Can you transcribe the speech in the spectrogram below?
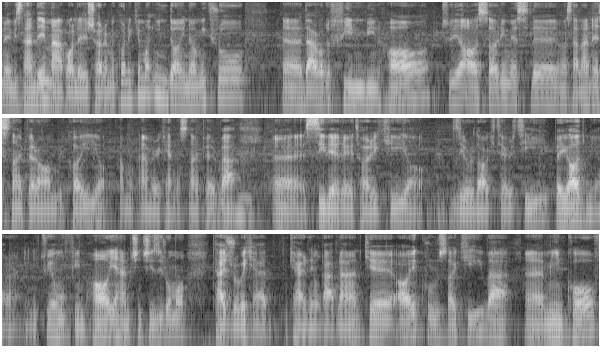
نویسنده مقاله اشاره می‌کنه که ما این داینامیک رو در واقع فیلم بین ها توی آثاری مثل مثلا اسنایپر آمریکایی یا همون امریکن اسنایپر و سی دقیقه تاریکی یا Zero Dark Thirty به یاد میارن. یعنی توی اون فیلم ها یه همچین چیزی رو ما تجربه کردیم قبلا که آقای کوروساکی و مینکوف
